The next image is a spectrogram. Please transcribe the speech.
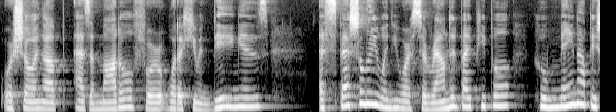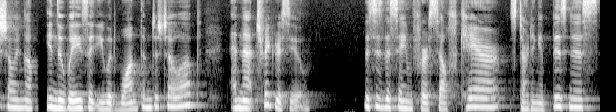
or showing up as a model for what a human being is, especially when you are surrounded by people who may not be showing up in the ways that you would want them to show up, and that triggers you. This is the same for self care, starting a business,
